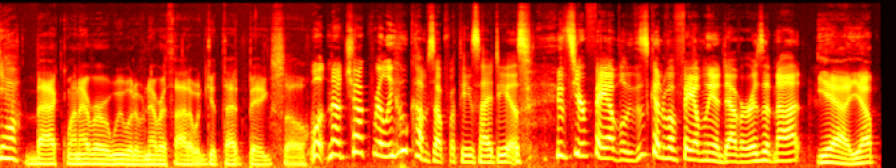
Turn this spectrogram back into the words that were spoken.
yeah. Back whenever we would have never thought it would get that big. So. Well, now Chuck, really, who comes up with these ideas? it's your family. This is kind of a family endeavor, is it not? Yeah. Yep.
